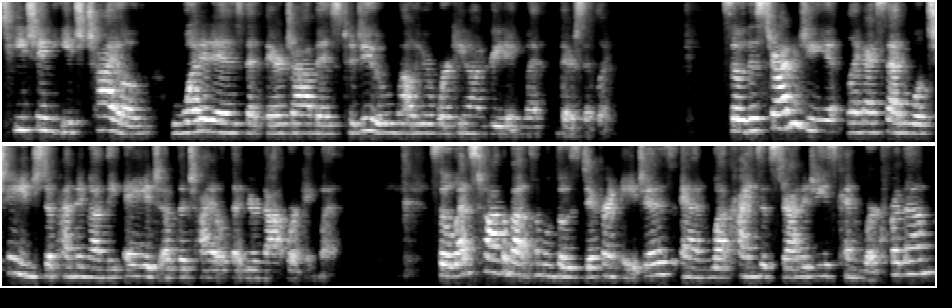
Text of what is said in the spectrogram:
teaching each child what it is that their job is to do while you're working on reading with their sibling. So the strategy, like I said, will change depending on the age of the child that you're not working with. So let's talk about some of those different ages and what kinds of strategies can work for them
